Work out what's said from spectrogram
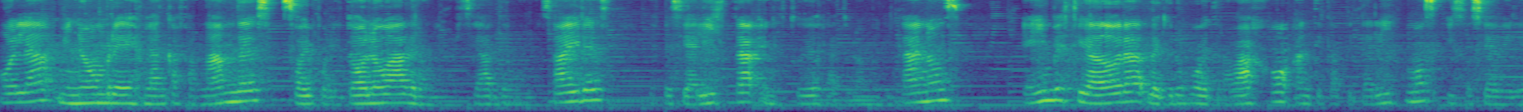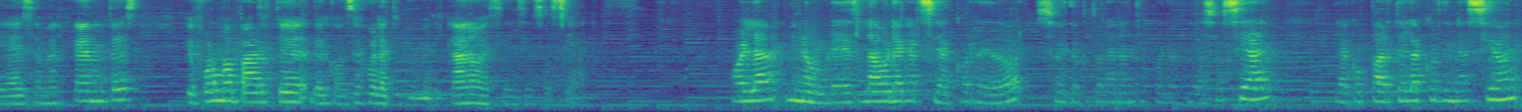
Hola, mi nombre es Blanca Fernández, soy politóloga de la Universidad de Buenos Aires, especialista en estudios latinoamericanos e investigadora del grupo de trabajo Anticapitalismos y Sociabilidades Emergentes, que forma parte del Consejo Latinoamericano de Ciencias Sociales. Hola, mi nombre es Laura García Corredor, soy doctora en Antropología Social y hago parte de la coordinación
